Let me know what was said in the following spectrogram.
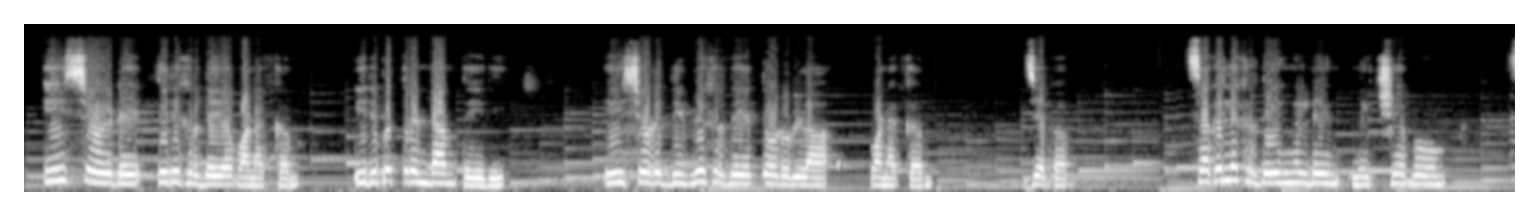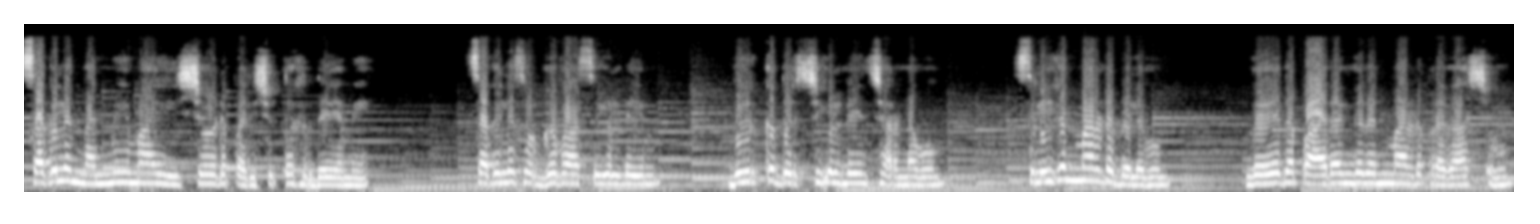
ഈശോയുടെ തിരുഹൃദയ വണക്കം. ഇരുപത്തിരണ്ടാം തീയതി. ഈശോയുടെ ദിവ്യഹൃദയത്തോടുള്ള വണക്കം. ജപം. സകല ഹൃദയങ്ങളുടെയും നിക്ഷേപവും സകല നന്മയുമായ ഈശോയുടെ പരിശുദ്ധ ഹൃദയമേ സകല സ്വർഗവാസികളുടെയും ദീർഘദർശികളുടെയും ചരണവും സ്ലീഹന്മാരുടെ ബലവും വേദപാരംഗതന്മാരുടെ പ്രകാശവും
